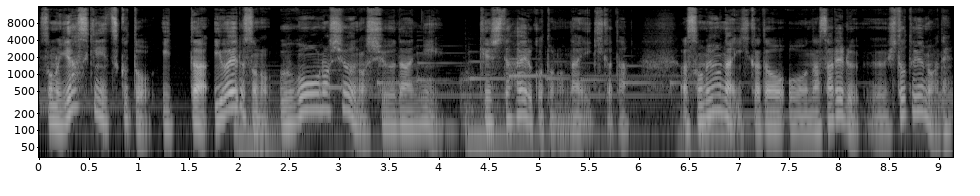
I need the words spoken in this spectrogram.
その安きにつくといったいわゆるその右往の衆の集団に決して入ることのない生き方そのような生き方をなされる人というのはね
